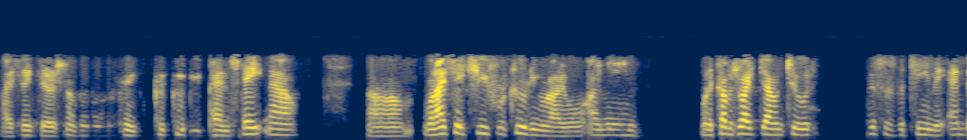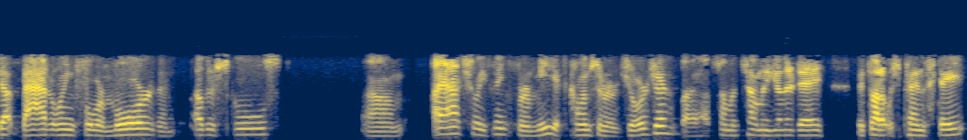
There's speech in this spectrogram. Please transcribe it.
I think there's some people who think could, could be Penn State now. Um, when I say chief recruiting rival, I mean when it comes right down to it, this is the team they end up battling for more than other schools. Um, I actually think for me it's Clemson or Georgia, but I had someone tell me the other day they thought it was Penn State.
